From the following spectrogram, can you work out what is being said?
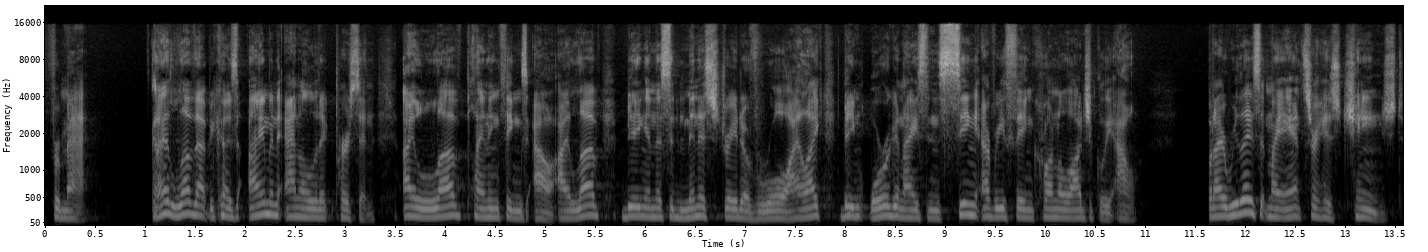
for Matt? And I love that because I'm an analytic person. I love planning things out. I love being in this administrative role. I like being organized and seeing everything chronologically out. But I realize that my answer has changed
